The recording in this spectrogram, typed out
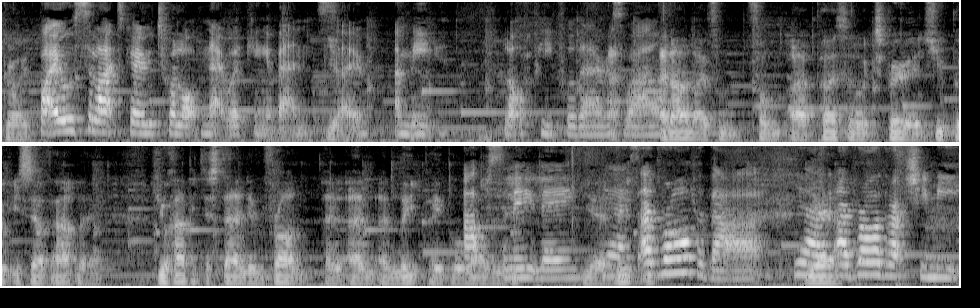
Great. but I also like to go to a lot of networking events, Yeah. so I meet a lot of people there as well. And I know from from uh, personal experience, you put yourself out there. You're happy to stand in front and, and, and meet people. rather than- Absolutely. Yeah, yes, I'd rather that. Yeah, I'd, Yeah. I'd rather actually meet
